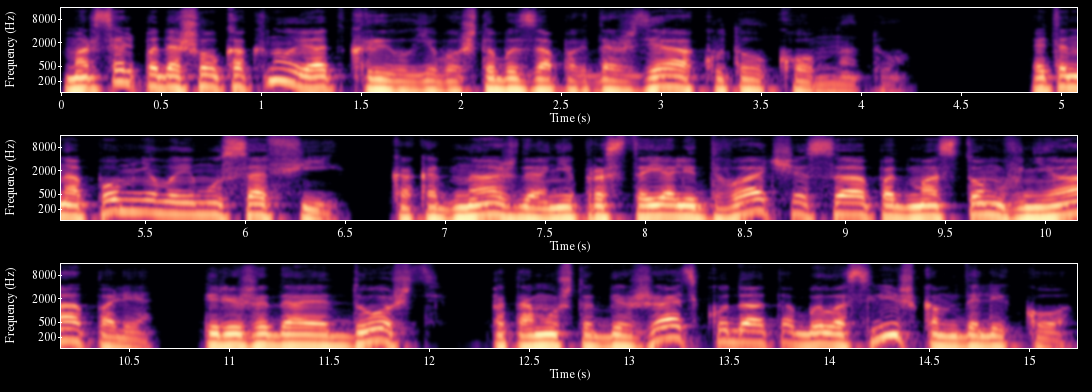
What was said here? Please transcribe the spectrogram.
Марсель подошел к окну и открыл его, чтобы запах дождя окутал комнату. Это напомнило ему Софи, как однажды они простояли два часа под мостом в Неаполе, пережидая дождь, потому что бежать куда-то было слишком далеко.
